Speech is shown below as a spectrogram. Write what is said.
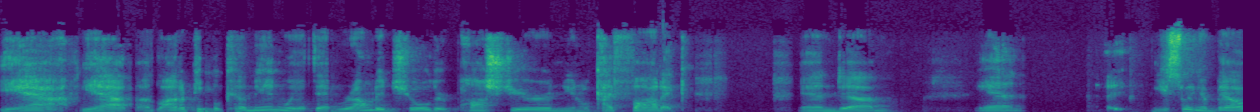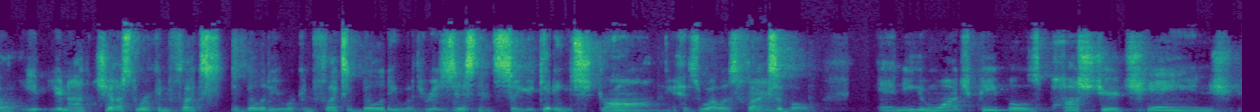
Yeah, yeah. A lot of people come in with that rounded shoulder posture and you know kyphotic, and um, and you swing a bell, you're not just working flexibility, you're working flexibility with resistance. So you're getting strong as well as flexible. And you can watch people's posture change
